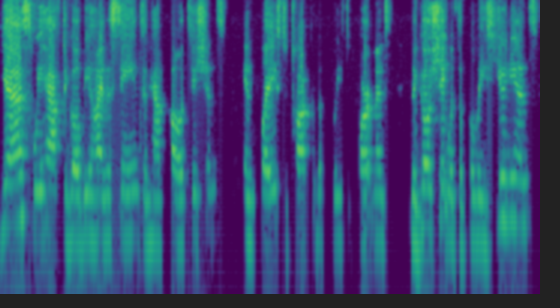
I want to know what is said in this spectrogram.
Yes we have to go behind the scenes and have politicians in place to talk to the police departments, negotiate with the police unions,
